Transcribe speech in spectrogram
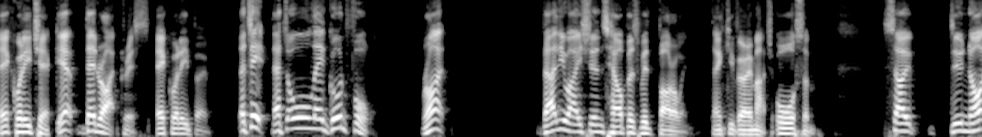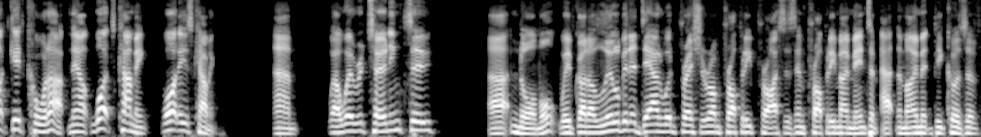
Equity check. Yep, dead right, Chris. Equity, boom. That's it. That's all they're good for, right? Valuations help us with borrowing. Thank you very much. Awesome. So do not get caught up. Now, what's coming? What is coming? Um, well, we're returning to uh, normal. We've got a little bit of downward pressure on property prices and property momentum at the moment because of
